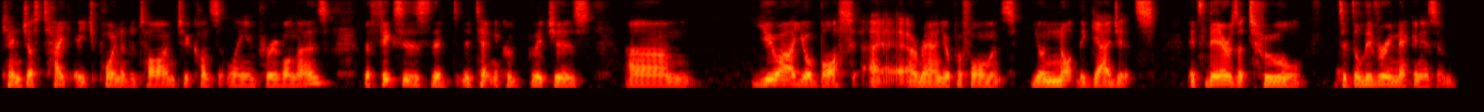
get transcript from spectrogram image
can just take each point at a time to constantly improve on those. The fixes, the the technical glitches. Um, you are your boss uh, around your performance. You're not the gadgets. It's there as a tool. It's a delivery mechanism.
